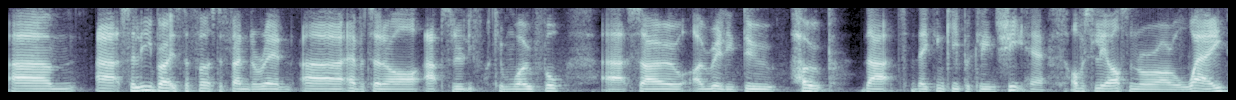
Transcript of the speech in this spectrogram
Um, uh, Saliba is the first defender in. Uh, Everton are absolutely fucking woeful. Uh, so I really do hope that they can keep a clean sheet here. Obviously, Arsenal are away,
